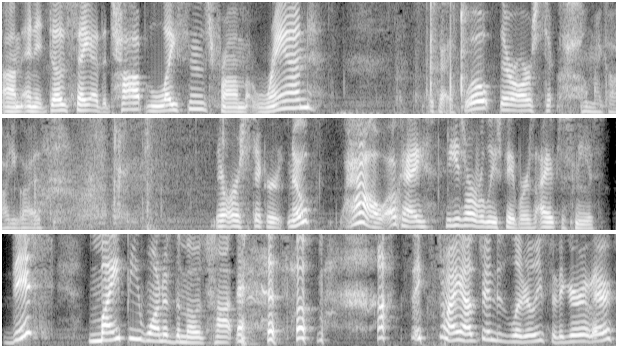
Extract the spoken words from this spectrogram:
Um, and it does say at the top, licensed from Rann. Okay, well, there are stick. Oh my god, you guys. There are stickers. Nope. Wow, okay. These are release papers. I have to sneeze. This might be one of the most hot mess unboxings. My husband is literally sitting right there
